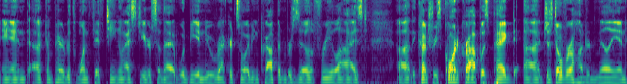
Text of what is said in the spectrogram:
and uh, compared with 115 last year. So that would be a new record soybean crop in Brazil if realized. Uh, the country's corn crop was pegged uh, just over 100 million,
